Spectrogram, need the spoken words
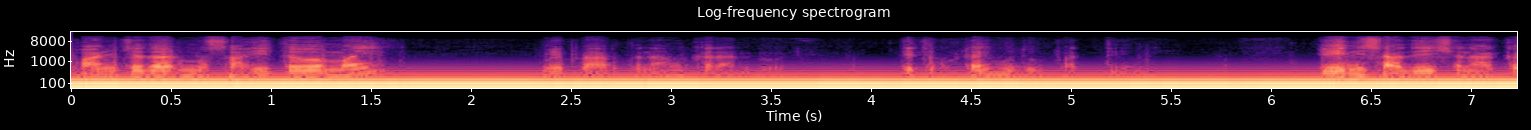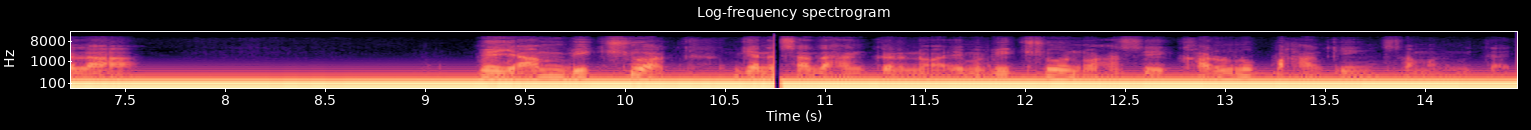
පංච ධර්ම සහිතවමයි මේ ප්‍රාර්ථනාව කරන්න ඕනේ. එතකොටයි මුදුන්පත් වෙන්නේ. ඒ නිසා දේශනා කළා මේ යම් භික්ෂුවක් ගැන සඳහන් කරනවා එම භික්ෂූන් වහන්සේ කරුණු පහකින් සමන්විතයි.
